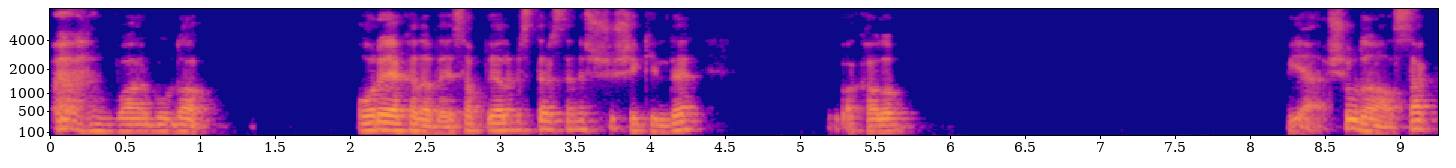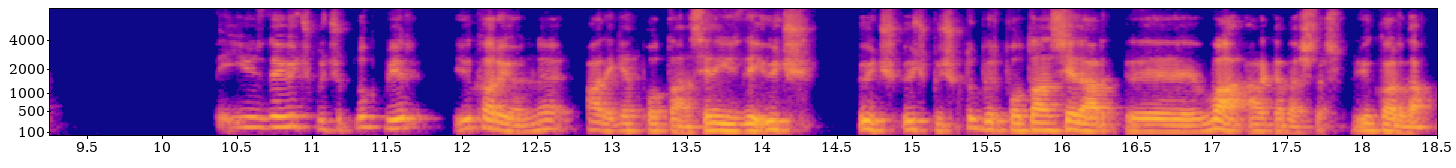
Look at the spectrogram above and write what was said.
var burada oraya kadar da hesaplayalım isterseniz şu şekilde bakalım. Yani şuradan alsak %3,5'luk bir yukarı yönlü hareket potansiyeli %3 3 3,5'luk bir potansiyel e, var arkadaşlar yukarıda.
